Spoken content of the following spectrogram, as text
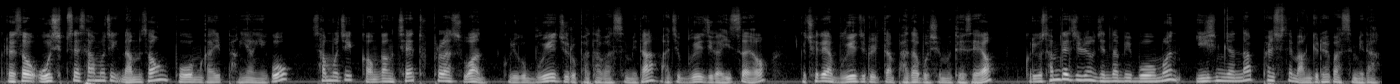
그래서 50세 사무직 남성 보험 가입 방향이고 사무직 건강체 2 플러스 1 그리고 무해지로 받아봤습니다. 아직 무해지가 있어요. 그러니까 최대한 무해지로 일단 받아보시면 되세요. 그리고 3대 질병 진단비 보험은 20년 납 80세 만기로 해봤습니다.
